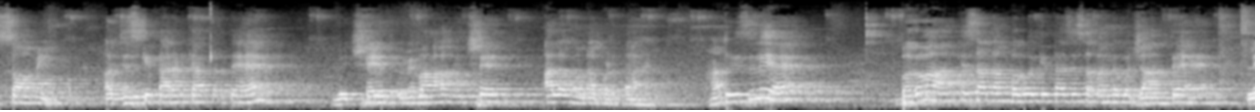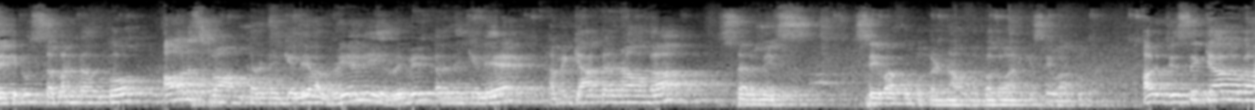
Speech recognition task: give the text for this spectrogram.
स्वामी, और जिसके कारण क्या करते हैं? विच्छेद, विवाह विच्छेद अलग होना पड़ता है। हाँ तो इसलिए भगवान के साथ हम भगवत गीता से संबंध को जानते हैं, लेकिन उस संबंध को और स्ट्रॉन्ग करने के लिए और रियली रिवील करने के लिए हमें क्या करना होगा? सर्विस सेवा को पकड़ना होगा, भगवान की सेवा को। और जिससे क्या होगा?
